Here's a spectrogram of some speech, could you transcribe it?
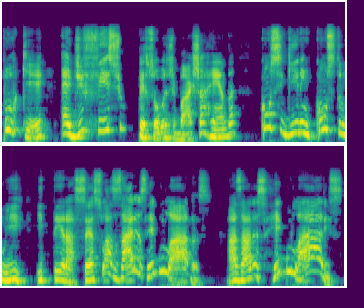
Porque é difícil pessoas de baixa renda conseguirem construir e ter acesso às áreas reguladas, às áreas regulares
